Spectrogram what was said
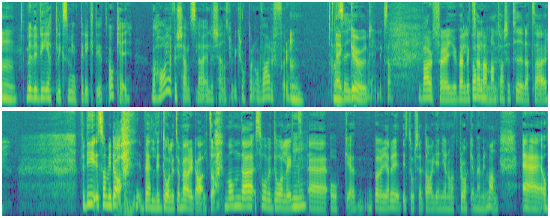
Mm. Men vi vet liksom inte riktigt, okej, okay, vad har jag för känsla eller känslor i kroppen och varför? Mm. Nej, gud. Mig, liksom? Varför är ju väldigt sällan man tar sig tid att så här för det är som idag, väldigt dåligt humör idag alltså. Måndag, sover dåligt mm. eh, och började i stort sett dagen genom att bråka med min man. Eh, och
